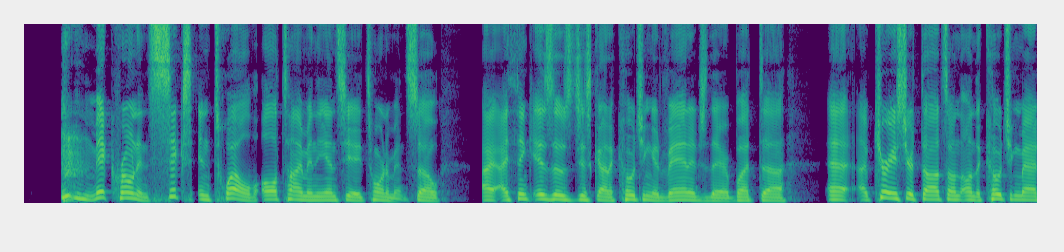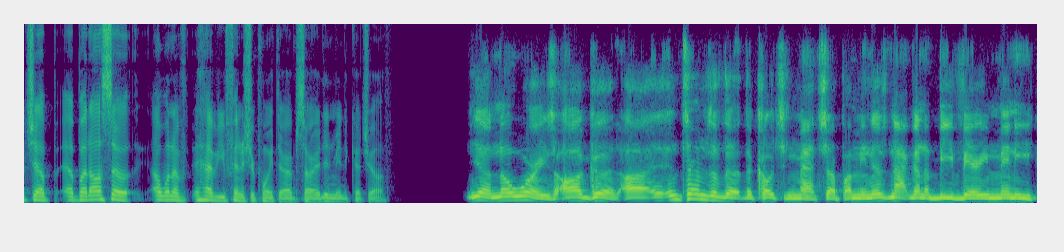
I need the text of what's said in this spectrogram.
Mick Cronin, six and 12 all time in the NCAA tournament. So I, I think Izzo's just got a coaching advantage there. But uh, uh, I'm curious your thoughts on on the coaching matchup. Uh, but also, I want to have you finish your point there. I'm sorry, I didn't mean to cut you off. Yeah, no worries. All good. Uh, in terms of the, the coaching matchup, I mean, there's not going to be very many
